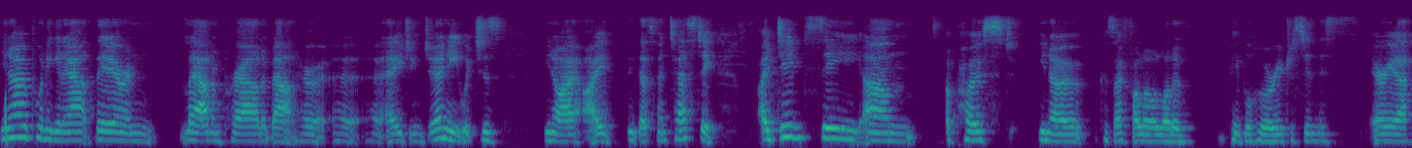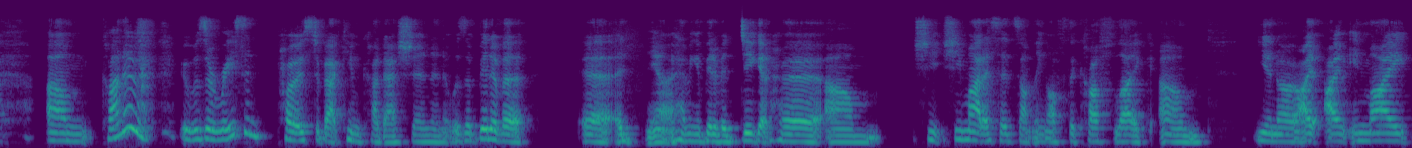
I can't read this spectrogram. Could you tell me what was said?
you know, putting it out there and loud and proud about her, her, her aging journey, which is, you know, I, I think that's fantastic. I did see um, a post you know, because I follow a lot of people who are interested in this area. Um, kind of, it was a recent post about Kim Kardashian, and it was a bit of a, a, a you know, having a bit of a dig at her. Um, she she might have said something off the cuff like, um, you know, I, I in my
